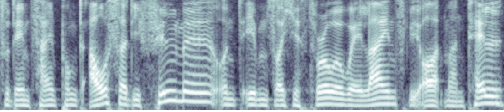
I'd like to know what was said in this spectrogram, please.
zu dem Zeitpunkt, außer die Filme und eben solche Throwaway Lines wie Ort Mantell.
